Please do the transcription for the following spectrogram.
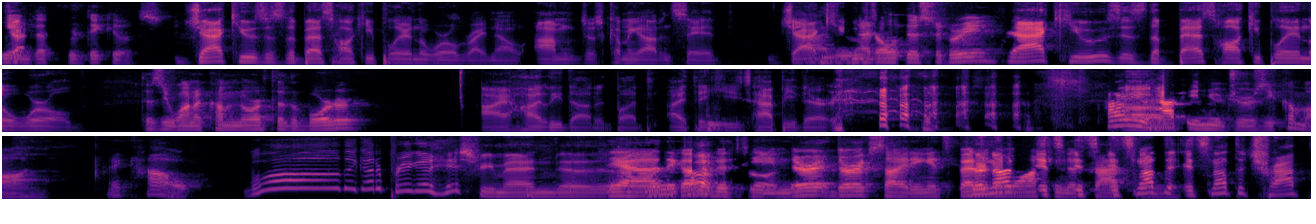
Jack, that's ridiculous. Jack Hughes is the best hockey player in the world right now. I'm just coming out and say it. Jack I, Hughes. I don't disagree. Jack Hughes is the best hockey player in the world. Does he want to come north of the border? I highly doubt it, but I think he's happy there. how are you um, happy in New Jersey? Come on. Like how? Well, they got a pretty good history, man. Uh, yeah, they got a good team. They're they're exciting. It's better not, than watching it's, the it's, it's not the it's not the trap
